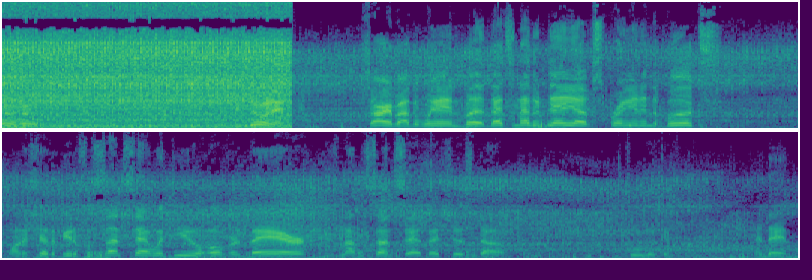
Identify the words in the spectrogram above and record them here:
You're doing it. About the wind, but that's another day of spraying in the books. Want to share the beautiful sunset with you over there. It's not the sunset, that's just um, cool looking. And then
